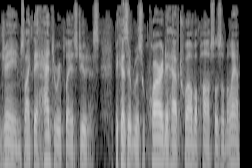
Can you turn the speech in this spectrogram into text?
James like they had to replace Judas because it was required to have 12 apostles of the Lamb.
